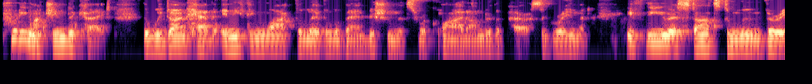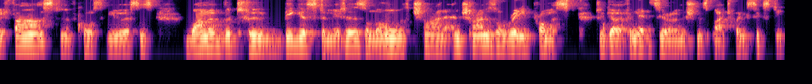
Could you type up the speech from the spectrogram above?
pretty much indicate that we don't have anything like the level of ambition that's required under the Paris Agreement. If the US starts to move very fast, and of course the US is one of the two biggest emitters along with China, and China's already promised to go for net zero emissions by 2060,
